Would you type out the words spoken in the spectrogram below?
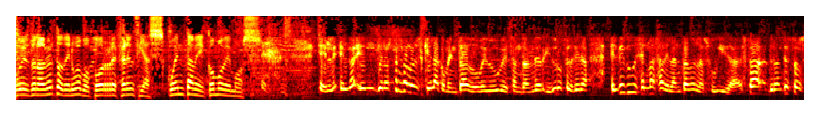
pues don Alberto, de nuevo, por referencias, cuéntame, ¿cómo vemos? El, de los tres valores que él ha comentado, BBV, Santander y Duro Felguera, el BBV es el más adelantado en la subida. Está durante estos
